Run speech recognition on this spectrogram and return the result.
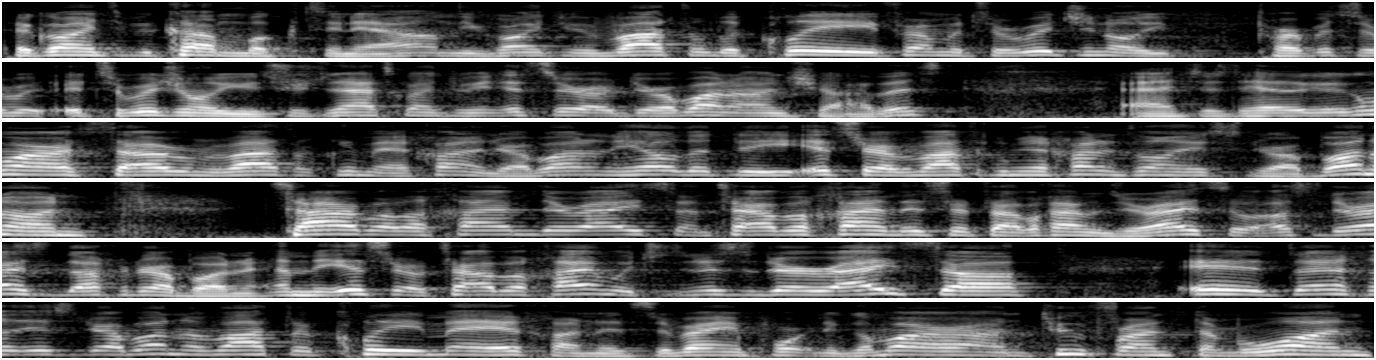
they're going to become mukta now, and you're going to be vatal the from its original purpose, its original usage, and that's going to be an isra of Rabbanan on Shabbos. And just the Gemara, Rabbanan held that the isra of vatal is only isra Rabbanan. Tzar balachayim deraisa and tzar balachayim the isra balachayim deraisa. Also deraisa dachar Rabbanan, and the isra of tzar balachayim, which is an deraisa, is deichel isra Rabbanan vatal kli meichan. It's a very important Gemara on two fronts. Number one,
